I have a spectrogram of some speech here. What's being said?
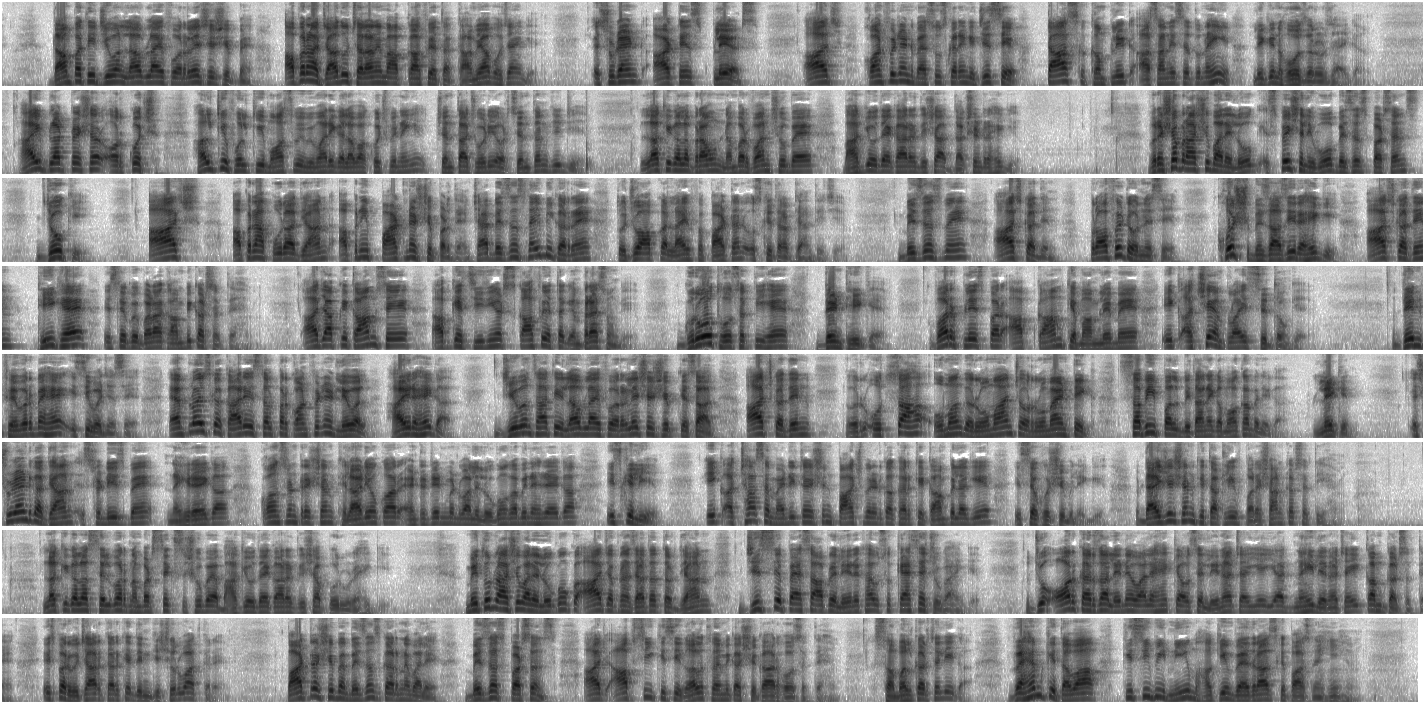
दाम्पत्य जीवन, लव लाइफ और रिलेशनशिप में अपना जादू चलाने में आप काफ़ी हद तक कामयाब हो जाएँगे। स्टूडेंट आर्टिस्ट प्लेयर्स आज कॉन्फिडेंट महसूस करेंगे, जिससे टास्क कंप्लीट आसानी से तो नहीं, लेकिन हो ज़रूर जाएगा। हाई ब्लड प्रेशर और कुछ हल्की फुल्की मौसमी बीमारी के अलावा कुछ भी नहीं है। चिंता छोड़िए और चिंतन कीजिए। Lucky colour brown number one शुभ है। भाग्योदय कारक दिशा दक्षिण रहेगी। वृषभ राशि वाले लोग स्पेशली वो बिज़नेस पर्सन जो कि आज अपना पूरा ध्यान अपनी पार्टनरशिप पर दें। चाहे बिज़नेस नहीं भी कर रहे हैं तो जो आपका लाइफ पार्टनर है, उसकी तरफ़ ध्यान दीजिए। बिज़नेस में आज का दिन प्रॉफिट होने से खुश मिजाजी रहेगी। आज का दिन ठीक है, इसलिए कोई बड़ा काम भी कर सकते हैं। आज आपके काम से आपके सीनियर्स काफ़ी हद तक इंप्रेस होंगे। ग्रोथ हो सकती है, दिन ठीक है। वर्क प्लेस पर आप काम के मामले में एक अच्छे एम्प्लॉय सिद्ध होंगे। दिन फेवर में है इसी वजह से। एम्प्लॉयज़ का कार्यस्थल पर कॉन्फिडेंट लेवल हाई रहेगा। जीवन साथी लव लाइफ और रिलेशनशिप के साथ आज का दिन उत्साह, उमंग, रोमांच और रोमांटिक सभी पल बिताने का मौका मिलेगा। लेकिन स्टूडेंट का ध्यान स्टडीज़ में नहीं रहेगा। कंसंट्रेशन खिलाड़ियों का और एंटरटेनमेंट वाले लोगों का भी नहीं रहेगा। इसके लिए एक अच्छा सा मेडिटेशन पाँच मिनट का करके काम पे लगिए, इससे खुशी मिलेगी। डाइजेशन की तकलीफ़ परेशान कर सकती है। Lucky colour silver number six शुभ है भाग्योदय कारक दिशा पूर्व रहेगी। मिथुन राशि वाले लोगों को आज अपना ज़्यादातर ध्यान जिससे पैसा आपने ले रखा है, उसको कैसे चुकाएँगे? जो और कर्जा लेने वाले हैं, क्या उसे लेना चाहिए या नहीं लेना चाहिए, कम कर सकते हैं। इस पर विचार करके दिन की शुरुआत करें। पार्टनरशिप में बिज़नेस करने वाले बिज़नेस पर्सन आज आपसी किसी गलतफहमी का शिकार हो सकते हैं। संभल कर चलिएगा। वहम की दवा किसी भी नीम हकीम वैदराज के पास नहीं है।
